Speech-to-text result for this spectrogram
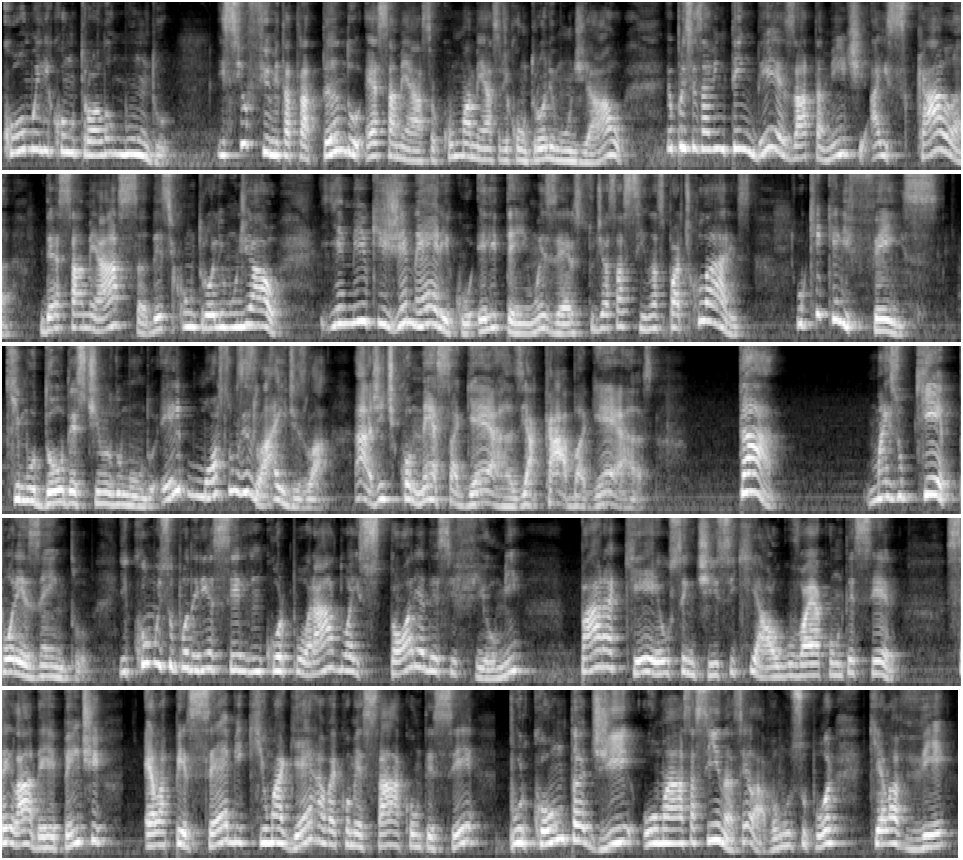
como ele controla o mundo. E se o filme está tratando essa ameaça como uma ameaça de controle mundial, eu precisava entender exatamente a escala dessa ameaça, desse controle mundial. E é meio que genérico, ele tem um exército de assassinas particulares. O que, que ele fez que mudou o destino do mundo? Ele mostra uns slides lá. Ah, a gente começa guerras e acaba guerras. Tá, mas o que, por exemplo? E como isso poderia ser incorporado à história desse filme para que eu sentisse que algo vai acontecer? Sei lá, de repente ela percebe que uma guerra vai começar a acontecer por conta de uma assassina. Sei lá, vamos supor que ela vê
